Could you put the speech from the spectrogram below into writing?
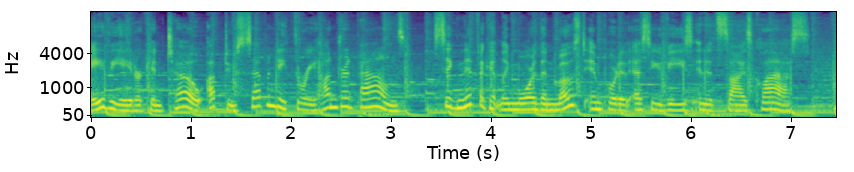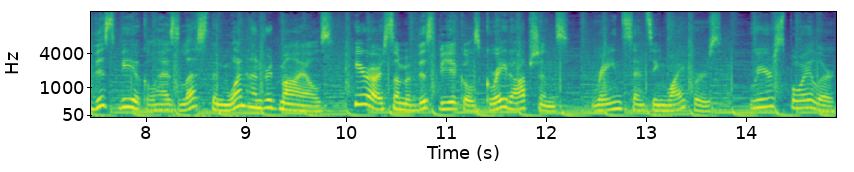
Aviator can tow up to 7,300 pounds, significantly more than most imported SUVs in its size class. This vehicle has less than 100 miles. Here are some of this vehicle's great options. Rain sensing wipers, rear spoiler,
